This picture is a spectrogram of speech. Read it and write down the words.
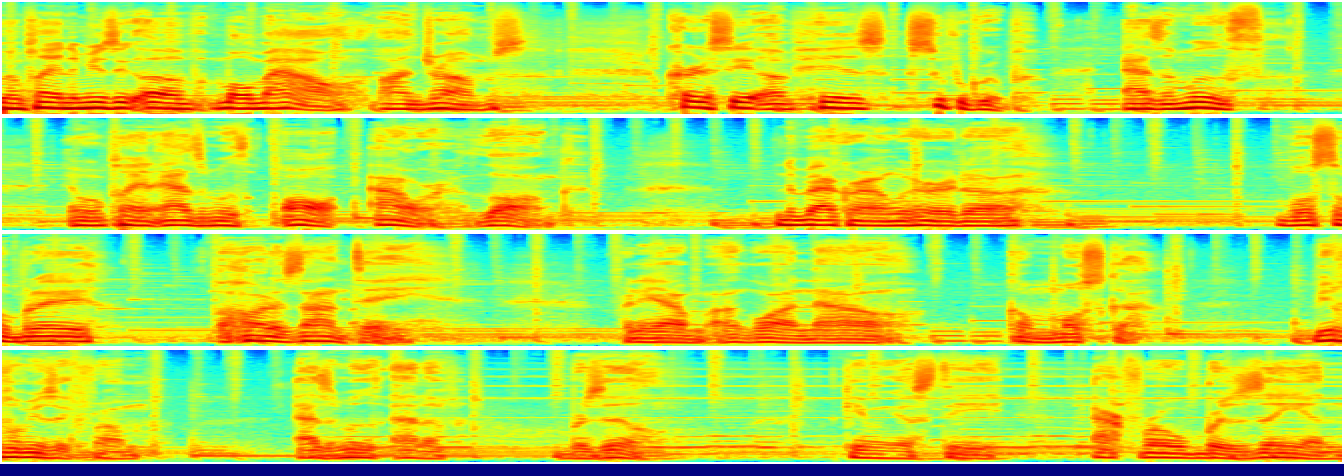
We've playing the music of Mamão on drums, courtesy of his supergroup, Azymuth. And we're playing Azymuth all hour long. In the background, we heard uh, Vos sobre Horizonte from the album Águia Não Come Mosca. Beautiful music from Azymuth out of Brazil, giving us the Afro Brazilian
